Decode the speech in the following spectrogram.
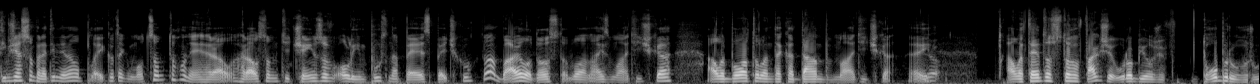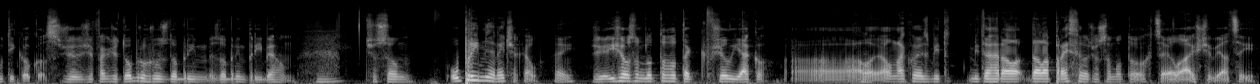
tým, že ja som predtým nemal Playko, tak moc som toho nehral. Hral som tie Chains of Olympus na PSPčku. To ma bavilo dosť, to bola nice mlátička, ale bola to len taká dump mlátička. Hej. Jo. Ale tento z toho fakt, že urobil že dobrú hru, ty kokos. Že, že fakt, že dobrú hru s dobrým, s dobrým príbehom. Hm. Čo som úprimne nečakal. Hej? Že išiel som do toho tak všelijako. A, ale, ale nakoniec mi, to, mi tá hra dala presne to, čo som od toho chcel a ešte viacej.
